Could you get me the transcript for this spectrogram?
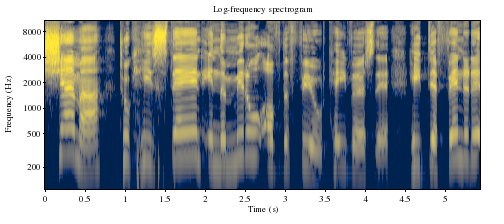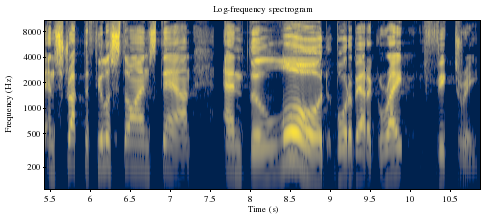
Shammah took his stand in the middle of the field. Key verse there. He defended it and struck the Philistines down, and the Lord brought about a great victory.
